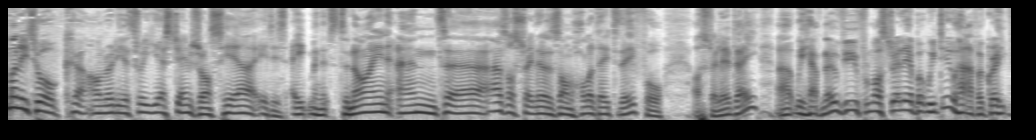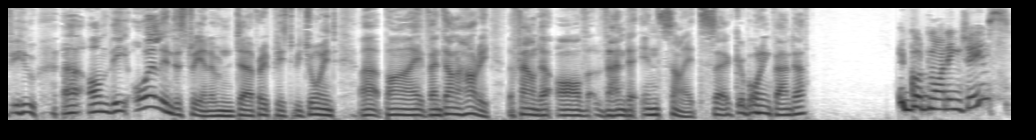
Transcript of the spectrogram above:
Money Talk uh, on Radio 3. Yes, James Ross here. It is eight minutes to nine. And uh, as Australia is on holiday today for Australia Day, uh, we have no view from Australia, but we do have a great view uh, on the oil industry. And I'm uh, very pleased to be joined uh, by Vandana Hari, the founder of Vanda Insights. good morning, Vanda. Good morning, James.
